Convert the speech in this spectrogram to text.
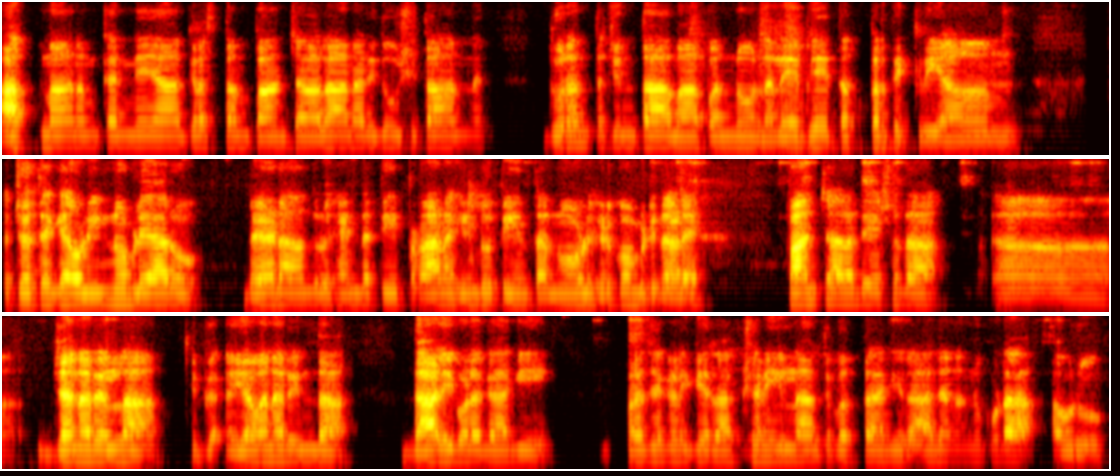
ಆತ್ಮಾನಂ ಕನ್ಯೆಯ ಗ್ರಸ್ತಂ ಪಾಂಚಾಲ ನರಿದೂಷಿತಾನ್ ದುರಂತ ಚಿಂತಾ ಮಾಪನ್ನೋ ನಲೇಭೆ ತತ್ಪ್ರತಿಕ್ರಿಯಾಂ ಜೊತೆಗೆ ಅವಳು ಇನ್ನೊಬ್ಳು ಯಾರು? ಬೇಡ ಅಂದ್ರು ಹೆಂಡತಿ, ಪ್ರಾಣ, ಹಿಂಡುತಿ ಅಂತ ಅನ್ನೋಳು ಹಿಡ್ಕೊಂಡ್ಬಿಟ್ಟಿದ್ದಾಳೆ. ಪಾಂಚಾಲ ದೇಶದ, ಆ, ಜನರೆಲ್ಲ ಯವನರಿಂದ ದಾಳಿಗೊಳಗಾಗಿ ಪ್ರಜೆಗಳಿಗೆ ರಕ್ಷಣೆ ಇಲ್ಲ ಅಂತ ಗೊತ್ತಾಗಿ ರಾಜನನ್ನು ಕೂಡ ಅವರು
